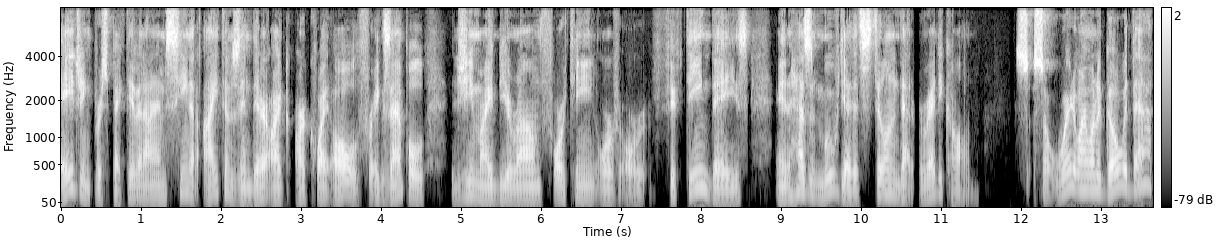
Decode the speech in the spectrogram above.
aging perspective and I'm seeing that items in there are, are quite old. For example, G might be around 14 or, or 15 days and it hasn't moved yet. It's still in that ready column. So, so where do I want to go with that?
